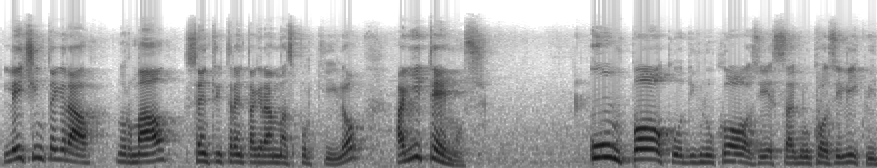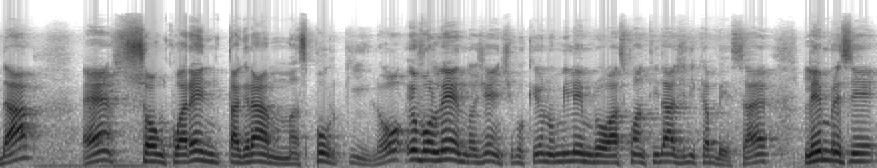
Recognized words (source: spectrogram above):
leite integral normal 130 gramas por quilo, aqui temos um pouco de glucose, essa glucose líquida, eh, são 40 gramas por quilo. Eu vou lendo, gente, porque eu não me lembro as quantidades de cabeça. Eh. Lembre-se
